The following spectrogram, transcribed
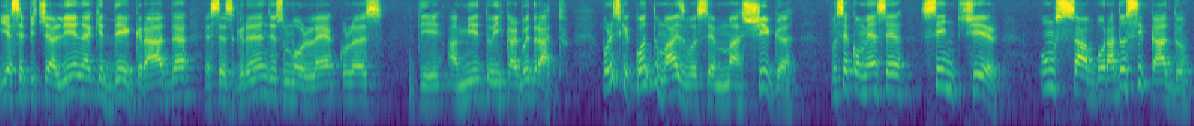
e essa pitialina é que degrada essas grandes moléculas de amido e carboidrato. Por isso que quanto mais você mastiga, você começa a sentir um sabor adocicado.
